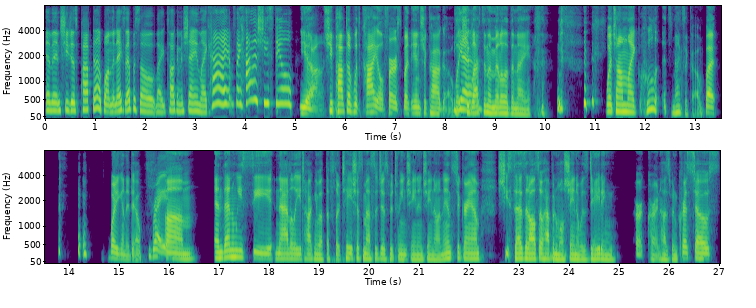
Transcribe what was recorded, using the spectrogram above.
And then she just popped up on the next episode, like talking to Shayne, like, hi. I was like, how is she still? Yeah. She popped up with Kyle first, but in Chicago. Like yeah. she left in the middle of the night. Which I'm like, who it's Mexico. But what are you gonna do? Right. Um, and then we see Natalie talking about the flirtatious messages between Shayne and Shaina on Instagram. She says it also happened while Shaina was dating her current husband, Christos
